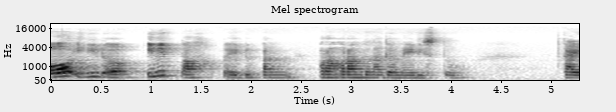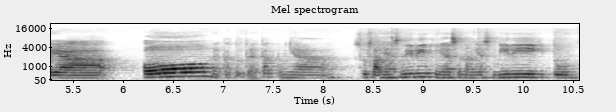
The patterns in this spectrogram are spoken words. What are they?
oh ini do ini toh kehidupan orang-orang tenaga medis tuh. Kayak oh mereka tuh ternyata punya susahnya sendiri punya senangnya sendiri gitu.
